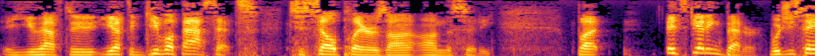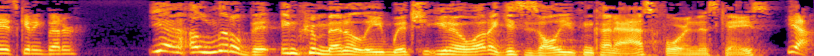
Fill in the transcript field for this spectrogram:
You have to you have to give up assets to sell players on on the city. But it's getting better. Would you say it's getting better? Yeah, a little bit incrementally, which you know what I guess is all you can kind of ask for in this case. Yeah,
